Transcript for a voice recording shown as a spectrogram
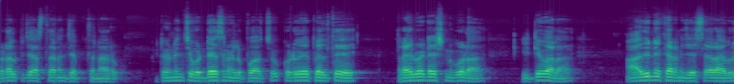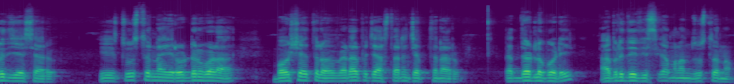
వెడల్పు చేస్తారని చెప్తున్నారు. ఇటు నుంచి ఉడ్డేశం వెళ్ళిపోవచ్చు. కుడివైపు వెళ్తే రైల్వే స్టేషన్ కూడా ఇటీవల ఆధునీకరణ చేశారు అభివృద్ధి చేశారు. ఈ చూస్తున్న ఈ రోడ్డును కూడా భవిష్యత్తులో వెడల్పు చేస్తారని చెప్తున్నారు. పెద్దొడ్ల పొడి అభివృద్ధి దిశగా మనం చూస్తున్నాం.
